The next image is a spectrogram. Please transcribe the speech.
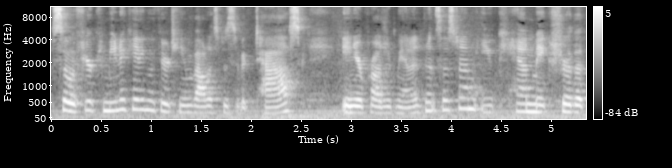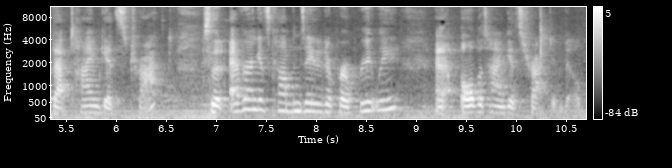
so if you're communicating with your team about a specific task in your project management system, you can make sure that that time gets tracked so that everyone gets compensated appropriately and all the time gets tracked and billed.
